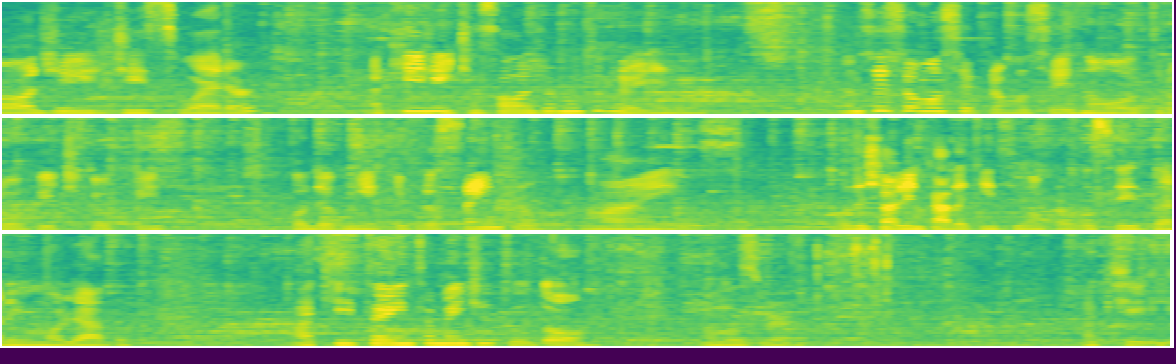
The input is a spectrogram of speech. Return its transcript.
só de, de sweater. Aqui, gente, essa loja é muito grande. Eu não sei se eu mostrei pra vocês no outro vídeo que eu fiz quando eu vim aqui pro centro, mas vou deixar linkado aqui em cima pra vocês darem uma olhada. Aqui tem também de tudo, ó. Vamos ver. Aqui.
